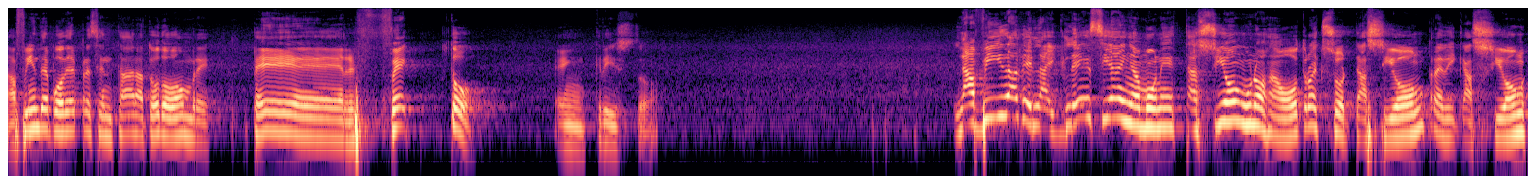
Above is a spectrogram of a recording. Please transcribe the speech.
a fin de poder presentar a todo hombre perfecto en Cristo. La vida de la iglesia en amonestación unos a otros, exhortación, predicación,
